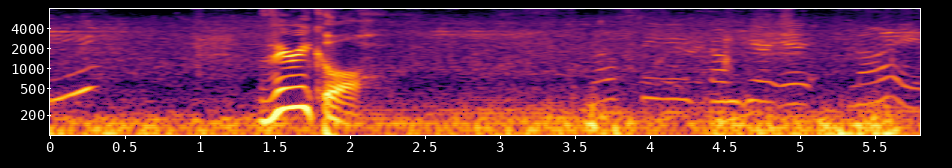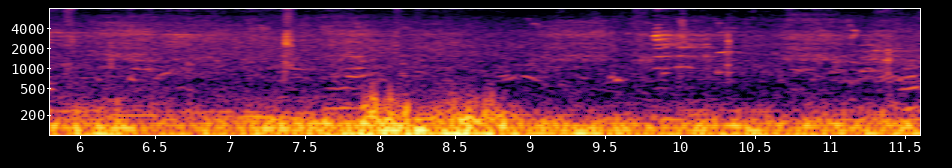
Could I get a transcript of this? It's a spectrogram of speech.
See? Very cool. Let's see, you come here at night. You know? We'll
